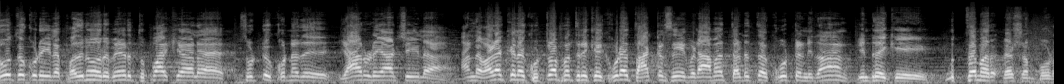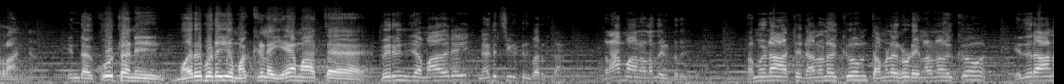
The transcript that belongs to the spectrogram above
தூத்துக்குடியில பதினோரு பேர் துப்பாக்கியால சுட்டு கொன்னது யாருடைய ஆட்சியில? அந்த வழக்கில குற்றப்பத்திரிகை கூட தாக்கல் செய்ய விடாம தடுத்த கூட்டணி தான் இன்றைக்கு உத்தமர் வேஷம் போடுறாங்க. இந்த கூட்டணி மறுபடியும் மக்களை ஏமாத்த பிரிஞ்ச மாதிரி நடிச்சுக்கிட்டு இருக்காங்க. டிராமா நடந்துகிட்டு இருக்கு. தமிழ்நாட்டு நலனுக்கும் தமிழர்களுடைய நலனுக்கும் எதிரான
